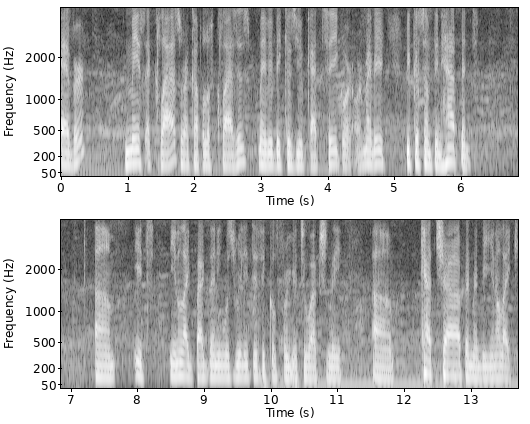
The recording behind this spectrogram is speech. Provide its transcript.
ever miss a class or a couple of classes, maybe because you got sick or, or maybe because something happened, um, it's you know like back then it was really difficult for you to actually um, catch up and maybe you know like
